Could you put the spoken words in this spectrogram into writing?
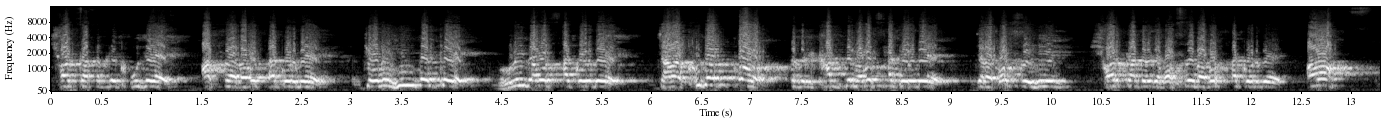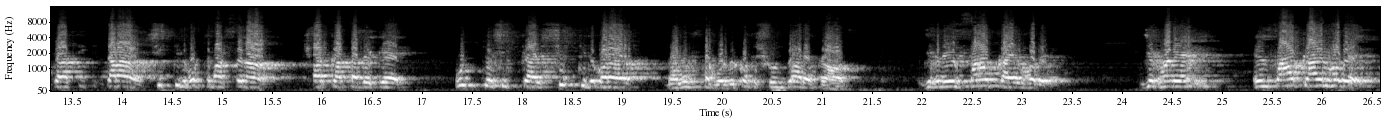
সরকার তাদেরকে খুঁজে আশ্রয় ব্যবস্থা করবে। জমিহীনদেরকে ভূমি ব্যবস্থা করবে। যারা ক্ষুদত্ত তাদের খাদ্যের ব্যবস্থা করবে। যারা বস্ত্রহীন, সরকার তাদেরকে বস্ত্রের ব্যবস্থা করবে। আহ! যারা শিক্ষিত হতে পারছে না, সরকার তাদেরকে উচ্চ শিক্ষায় শিক্ষিত করার ব্যবস্থা করবে। কত সুন্দর একটা অর্থ। যেখানে ইনসাফ কায়েম হবে। যেখানে ইনসাফ কায়েম হবে।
